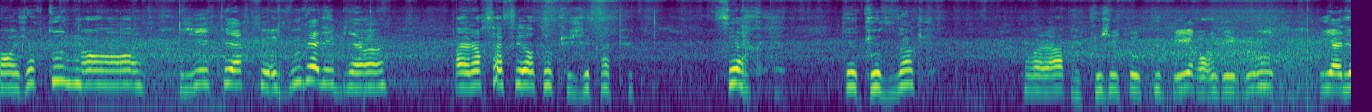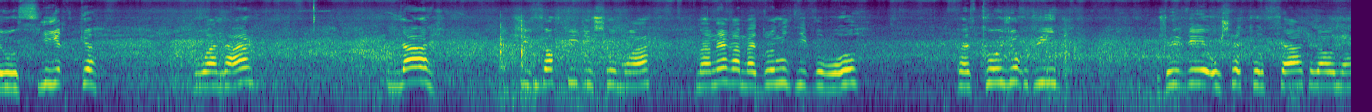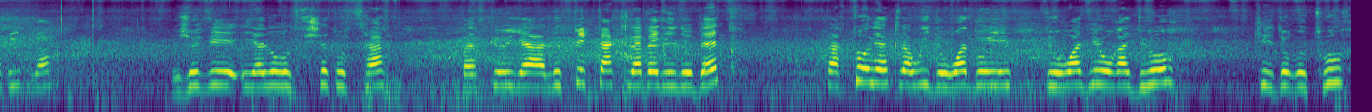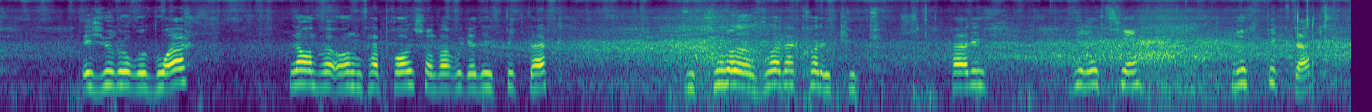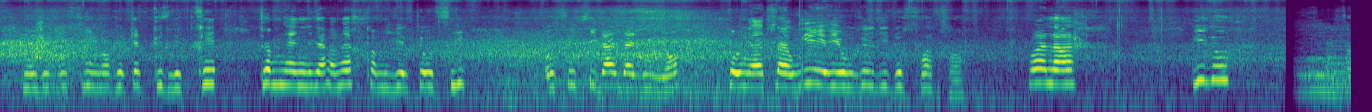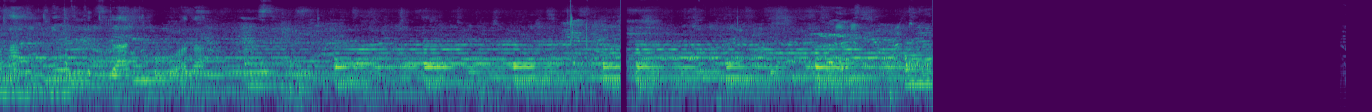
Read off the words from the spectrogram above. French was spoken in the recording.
Bonjour tout le monde, j'espère que vous allez bien. Alors ça fait longtemps que j'ai pas pu faire quelques vlogs. Voilà, parce que j'étais occupé, rendez-vous, y aller au cirque. Voilà. Là, je suis sorti de chez moi. Ma mère elle m'a donné 10 euros. Parce qu'aujourd'hui, je vais au château Sartre, là on arrive là. Je vais y aller au château Sartre parce qu'il y a le spectacle La Belle et le Bête par Tony Claoui de Roideau de Radio Radio qui est de retour et je le revois. Là on, va, on s'approche, on va regarder le spectacle. Du coup euh, voilà quoi l'équipe. Allez, direction le spectacle. Mais je vous filmerai quelques extraits comme l'année dernière, comme il était aussi au Festival d'Avignon, Tony Atlaoui et Aurélie de Soissons. Voilà. Bisous.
